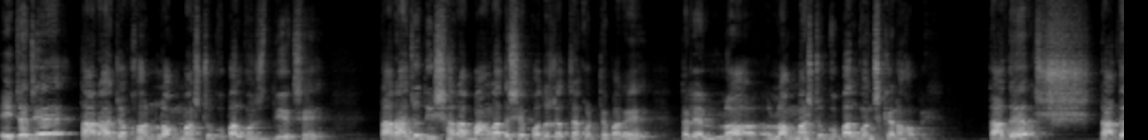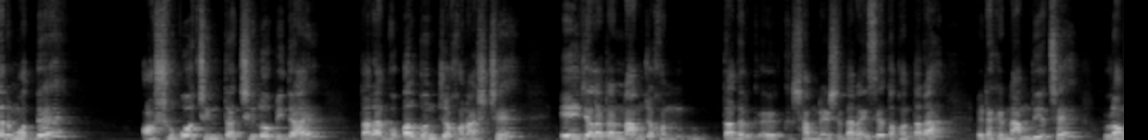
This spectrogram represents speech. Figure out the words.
এইটা যে তারা যখন লং টু গোপালগঞ্জ দিয়েছে, তারা যদি সারা বাংলাদেশে পদযাত্রা করতে পারে তাহলে লং মার্চ টু গোপালগঞ্জ কেন হবে? তাদের তাদের মধ্যে অশুভ চিন্তা ছিল বিদায়। তারা গোপালগঞ্জ যখন আসছে, এই জেলাটার নাম যখন তাদের সামনে এসে দাঁড়াইছে, তখন তারা এটাকে নাম দিয়েছে লং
